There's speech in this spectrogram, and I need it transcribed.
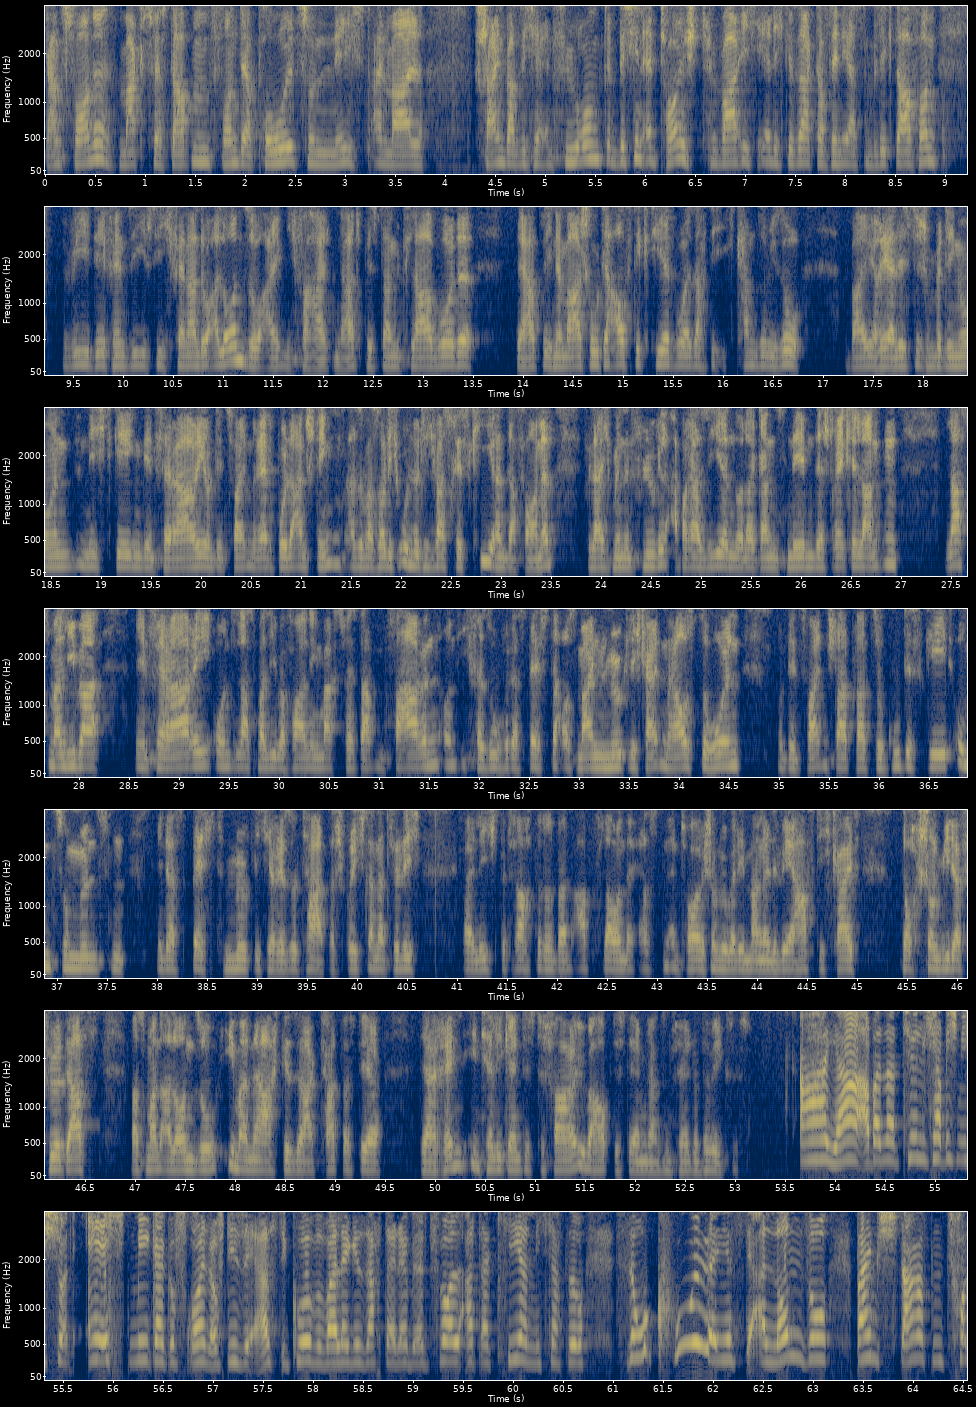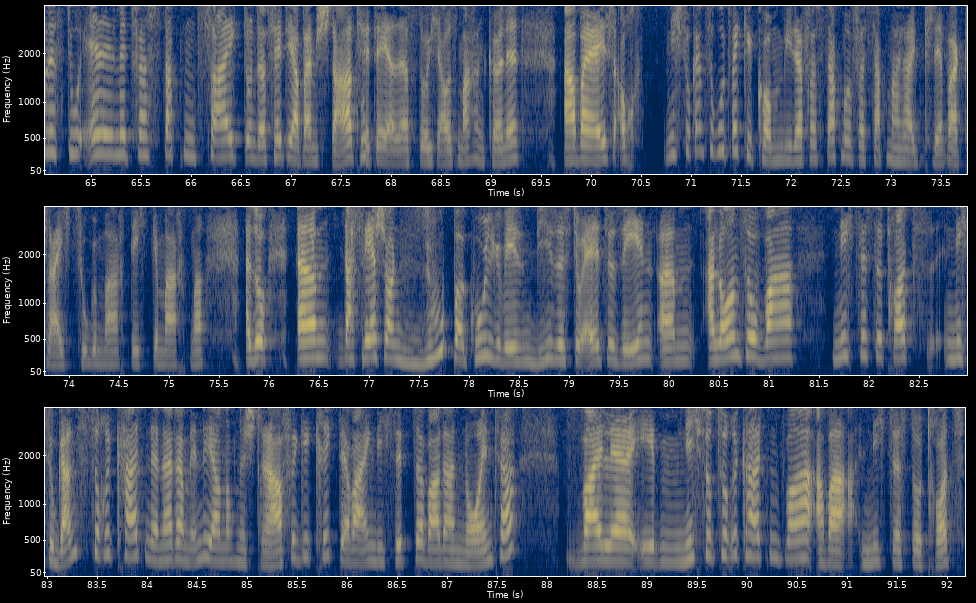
Ganz vorne Max Verstappen von der Pole zunächst einmal scheinbar sicher in Führung. Ein bisschen enttäuscht war ich ehrlich gesagt auf den ersten Blick davon, wie defensiv sich Fernando Alonso eigentlich verhalten hat, bis dann klar wurde, der hat sich eine Marschroute aufdiktiert, wo er sagte, ich kann sowieso bei realistischen Bedingungen nicht gegen den Ferrari und den zweiten Red Bull anstinken. Also was soll ich unnötig was riskieren da vorne? Vielleicht mit den Flügel abrasieren oder ganz neben der Strecke landen. Lass mal lieber den Ferrari und lass mal lieber vor allen Dingen Max Verstappen fahren und ich versuche das Beste aus meinen Möglichkeiten rauszuholen und den zweiten Startplatz so gut es geht umzumünzen in das bestmögliche Resultat. Das spricht dann natürlich bei Licht betrachtet und beim Abflauen der ersten Enttäuschung über die mangelnde Wehrhaftigkeit doch schon wieder für das, was man Alonso immer nachgesagt hat, dass der der rennintelligenteste Fahrer überhaupt ist, der im ganzen Feld unterwegs ist. Ah ja, aber natürlich habe ich mich schon echt mega gefreut auf diese erste Kurve, weil er gesagt hat, er wird voll attackieren. Ich dachte so, so cool, wenn jetzt der Alonso beim Start ein tolles Duell mit Verstappen zeigt. Und das hätte ja beim Start, hätte er das durchaus machen können. Aber er ist auch nicht so ganz so gut weggekommen wie der Verstappen und Verstappen hat halt clever gleich zugemacht, dicht gemacht. Ne? Also ähm, das wäre schon super cool gewesen, dieses Duell zu sehen. Ähm, Alonso war nichtsdestotrotz nicht so ganz zurückhaltend, denn er hat am Ende ja noch eine Strafe gekriegt. Der war eigentlich siebter, war dann neunter, weil er eben nicht so zurückhaltend war, aber nichtsdestotrotz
